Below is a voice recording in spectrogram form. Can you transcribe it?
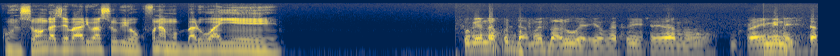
ku nsonga ze baali basuubira okufuna mu bbaluwa ye tugenda kuddamu ebbaluwa eyo nga tuyitira mu prime minister.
